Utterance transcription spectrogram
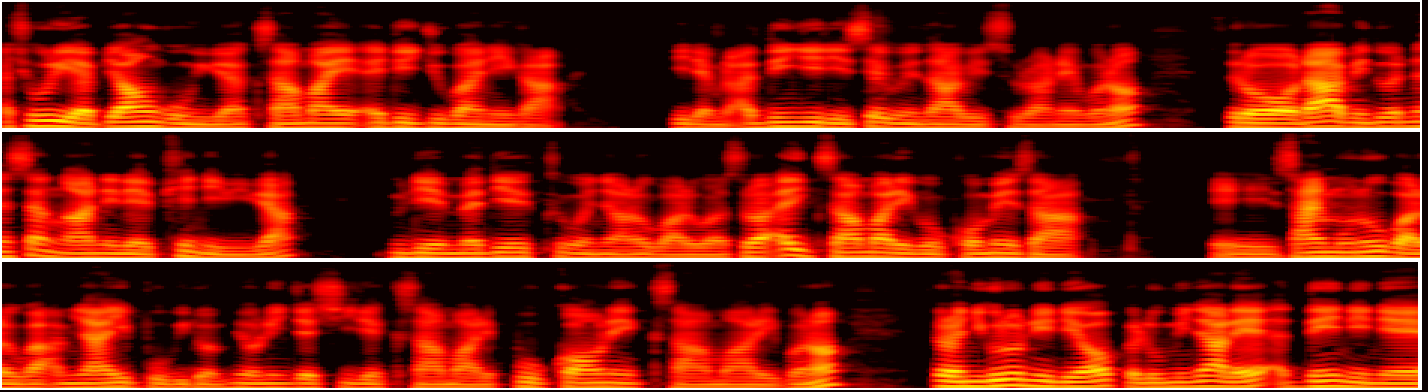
အချိုးတွေကပြောင်းကုန်ပြီဗျာကစားမရဲ့ attitude ပိုင်းတွေကသိတယ်မလားအတင်းကြီးတွေစိတ်ဝင်စားပြီဆိုတာနဲ့ပေါ့နော်ဆိုတော့ဒါအပြင်သူက25နှစ်နဲ့ဖြစ်နေပြီဗျာဒီမက်ဒီက်ကွန်ညာလို့ဘာလို့ကဆိုတော့အဲ့ကစားမတွေကို comment စာအေးဆိုင်မွန်တို့ဘာလို့ကအများကြီးပူပြီးတော့မျှော်လင့်ချက်ရှိတဲ့ကစားမတွေပူကောင်းတဲ့ကစားမတွေပေါ့နော်ဆိုတော့ညီတို့အနေနဲ့ရောဘယ်လိုမြင်ကြလဲအသင်းအနေနဲ့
